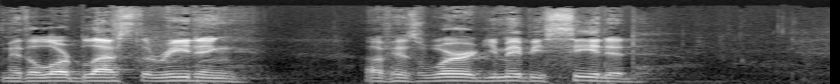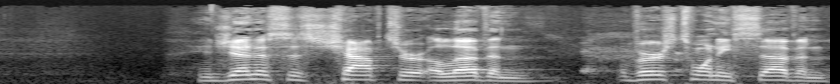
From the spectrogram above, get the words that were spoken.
May the Lord bless the reading of his word. You may be seated. In Genesis chapter 11, verse 27,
